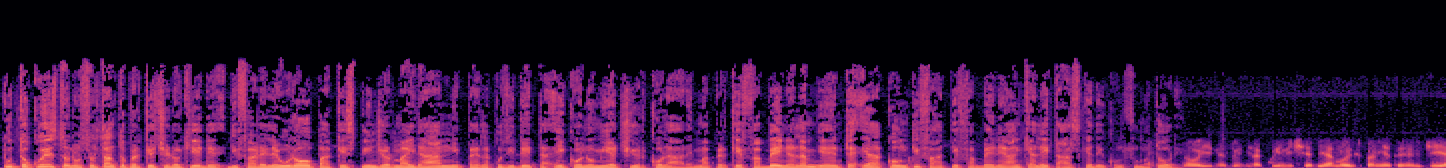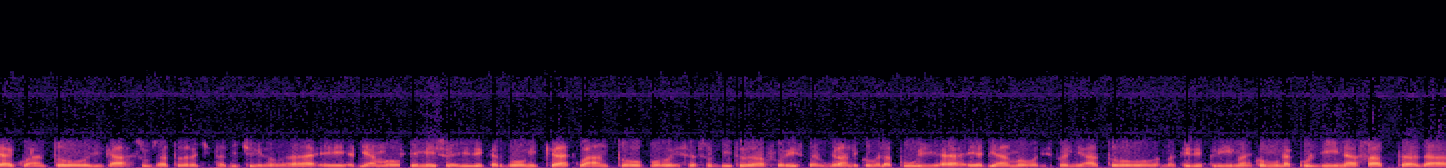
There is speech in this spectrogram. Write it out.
Tutto questo non soltanto perché ce lo chiede di fare l'Europa che spinge ormai da anni per la cosiddetta economia circolare, ma perché fa bene all'ambiente e a conti fatti fa bene anche alle tasche dei consumatori. Noi 2015 abbiamo risparmiato energia quanto il gas usato dalla città di Genova e abbiamo emesso anidride carbonica quanto può essere assorbito dalla foresta grande come la Puglia e abbiamo risparmiato materie prime come una collina fatta da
